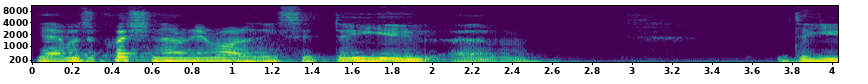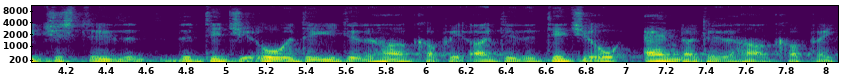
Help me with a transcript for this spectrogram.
Yeah, it was a question earlier on, and he said, "Do you um, do you just do the, the digital, or do you do the hard copy?" I do the digital, and I do the hard copy.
